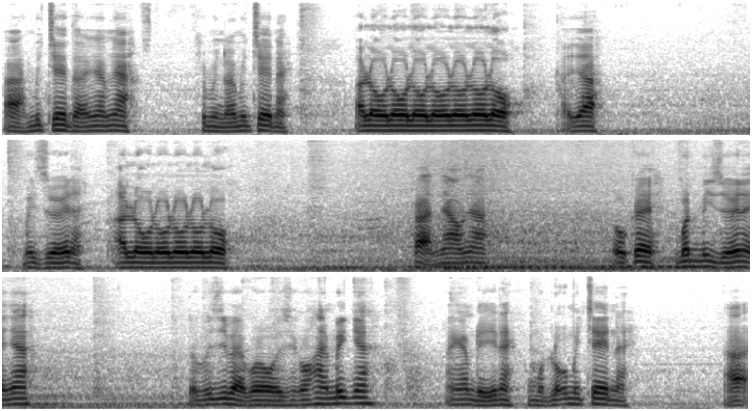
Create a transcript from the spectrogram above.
À mic trên rồi anh em nha. Khi mình nói mic trên này. Alo, lô lô lô lô lô lô. Thấy chưa? Mic dưới này. Alo, lô lô lô lô. Cản nhau nha. Ok, mất mic dưới này nha. Đối với G7 Pro thì có hai mic nhá. Anh em để ý này, một lỗ mic trên này. Đấy.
